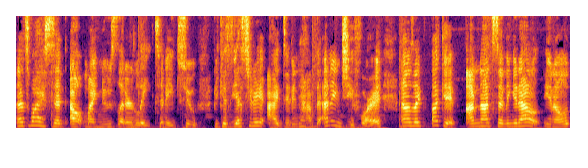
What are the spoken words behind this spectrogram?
That's why I sent out my newsletter late today too, because yesterday I didn't have the energy for it, and I was like, fuck it, I'm not sending it out. You know,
